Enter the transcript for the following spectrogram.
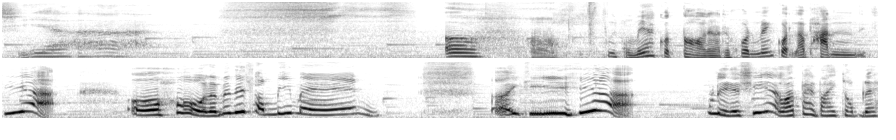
เชี่ยโอ้ผมไม่อยากกดต่อเลยว่ะทุกคนแม่งกดละพันเชี่ยโอ้โห แล้วไม่ได้ซอมบี้แมนไอ้ทีเฮียเหลือเชี่ยร้อยแปดใบจบเลย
